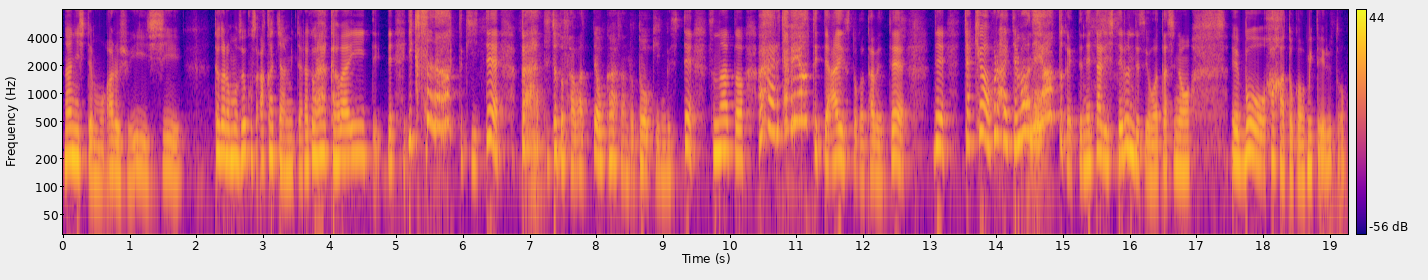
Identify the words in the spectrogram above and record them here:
何してもある種いいしだからもうそれこそ赤ちゃん見たら「わあかわいい」って言って「いくつ」って聞いてバーってちょっと触ってお母さんとトーキングしてその後「ああれ食べよう」って言ってアイスとか食べてでじゃあ今日はお風呂入ってもう寝ようとか言って寝たりしてるんですよ私のえ某母とかを見ていると。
